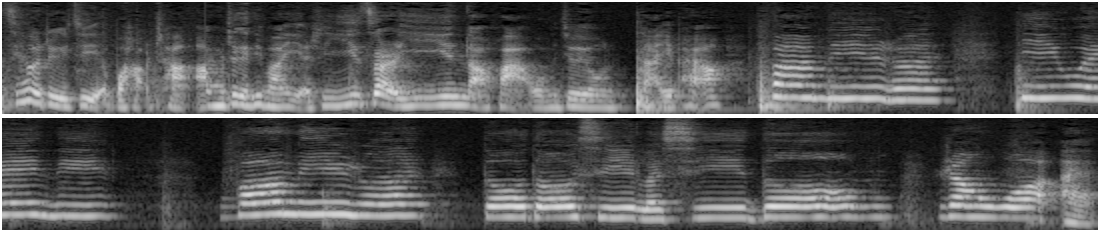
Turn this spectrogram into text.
最后这个句也不好唱啊，我们这个地方也是一字儿一音的话，我们就用打一拍啊。发咪来，因为你发咪来，哆哆西啦西哆，让我哎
